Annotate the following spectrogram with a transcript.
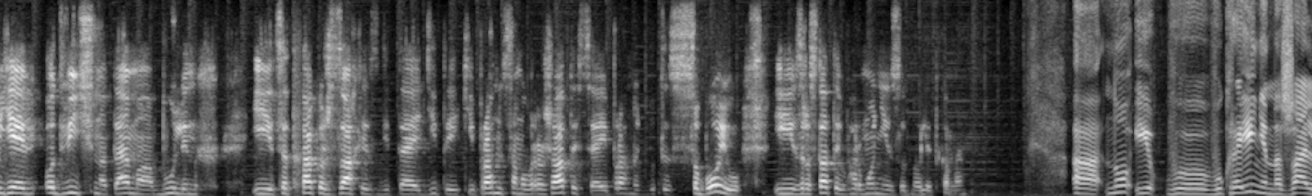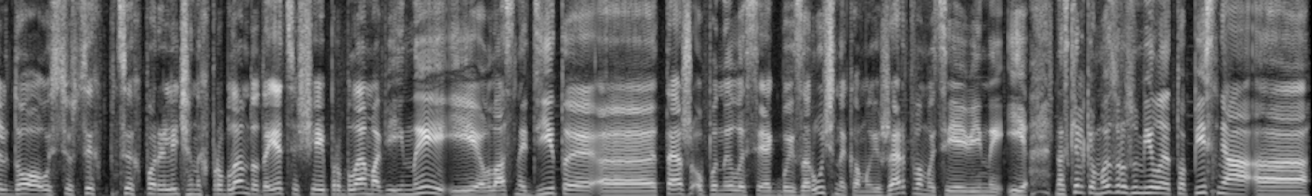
Є одвічна тема булінг, і це також захист дітей, діти, які прагнуть самовиражатися і прагнуть бути з собою і зростати в гармонії з однолітками. Ну і в, в Україні, на жаль, до ось цих цих перелічених проблем додається ще й проблема війни, і власне діти е, теж опинилися якби заручниками і жертвами цієї війни. І наскільки ми зрозуміли, то пісня.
